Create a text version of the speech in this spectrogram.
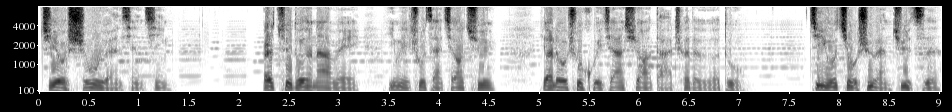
只有十五元现金。而最多的那位，因为住在郊区，要留出回家需要打车的额度，竟有九十元巨资。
